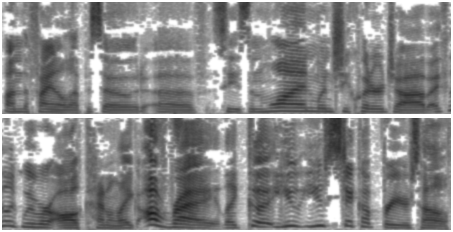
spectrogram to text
on the final episode of season one when she quit her job, I feel like we were all kind of like, "All right, like, good, you you stick up for yourself."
